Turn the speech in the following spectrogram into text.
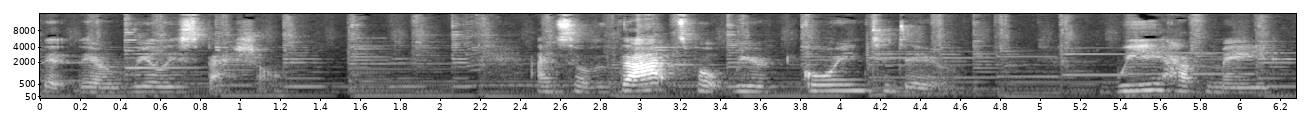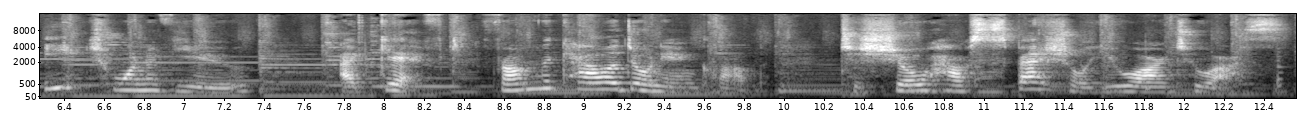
that they're really special. And so that's what we're going to do. We have made each one of you a gift from the Caledonian Club to show how special you are to us.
